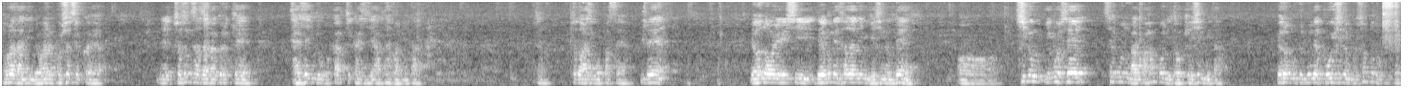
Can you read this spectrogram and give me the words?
돌아다닌 영화를 보셨을 거예요. 근데 조승 사자가 그렇게 잘생기고 깜찍하지 않다고 합니다. 저- 저도 아직 못 봤어요. 근데 연월 일시 네 분의 사장님이 계시는데 어, 지금 이곳에 세 분 말고 한 분이 더 계십니다. 여러분들 눈에 보이시는 분 손들어 보세요.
